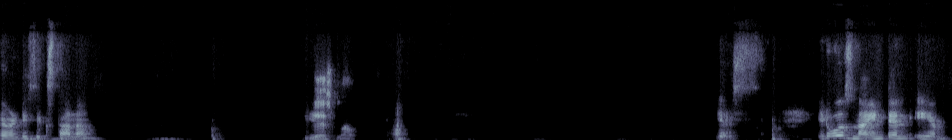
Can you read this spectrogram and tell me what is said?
76 Thana. Yes, ma'am. Yes. It was 9:10 a.m.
